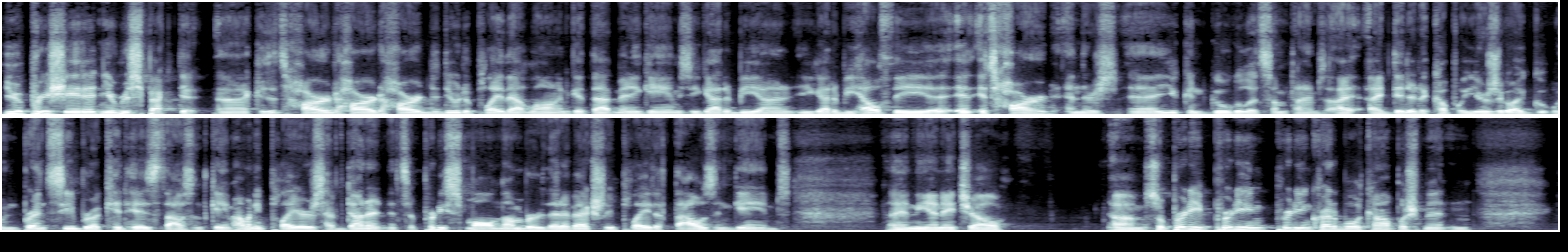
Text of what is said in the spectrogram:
you appreciate it and you respect it because uh, it's hard, hard, hard to do to play that long and get that many games. You got to be on. You got to be healthy. It, it's hard, and there's uh, you can Google it sometimes. I, I did it a couple years ago. I, when Brent Seabrook hit his thousandth game, how many players have done it? And it's a pretty small number that have actually played a thousand games in the NHL. Um, so pretty, pretty, pretty incredible accomplishment. And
